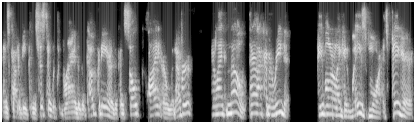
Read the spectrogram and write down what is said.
And it's got to be consistent with the brand of the company or the consult client or whatever. They're like, no, they're not going to read it. People are like, it weighs more. It's bigger.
